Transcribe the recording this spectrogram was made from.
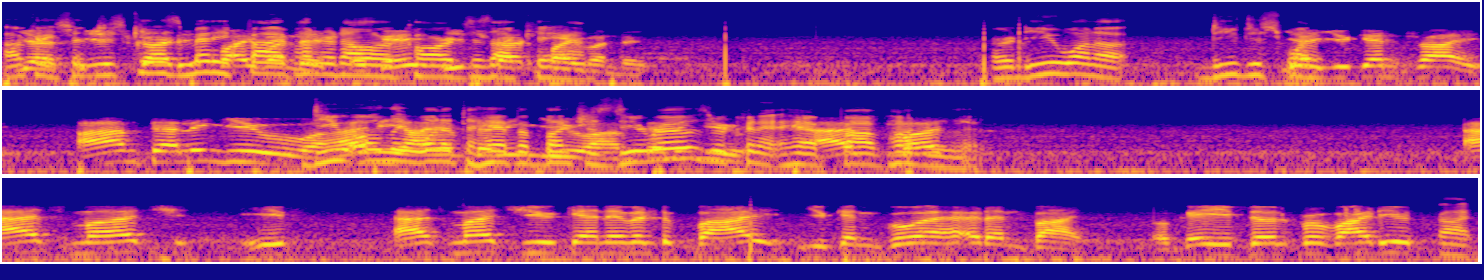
Okay, yes, so just get as many five 500, hundred dollar okay? cards each as I card can. 500. Or do you wanna do you just want... Yeah, you can try. I'm telling you. do you honey, only want it to have a bunch you, of zeros or can it have As five hundred in much- it? As much if as much you can able to buy, you can go ahead and buy. Okay, if they'll provide you Right.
